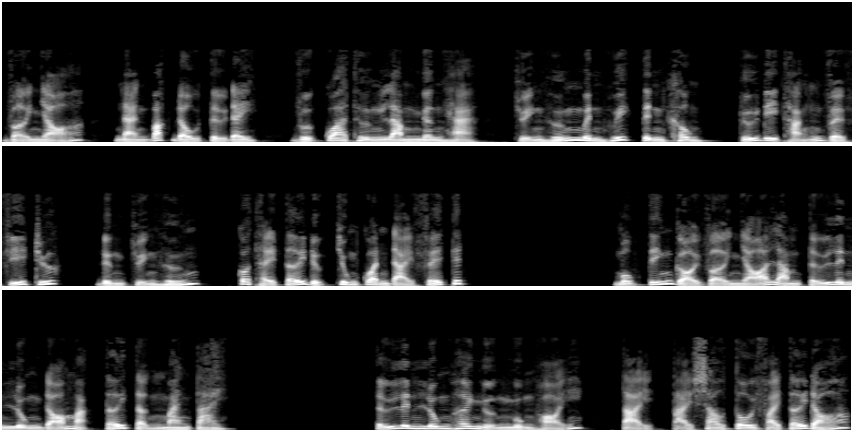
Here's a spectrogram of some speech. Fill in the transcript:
Vợ nhỏ, nàng bắt đầu từ đây, vượt qua thương lam ngân hà, chuyển hướng minh huyết tinh không, cứ đi thẳng về phía trước, đừng chuyển hướng, có thể tới được chung quanh đại phế tích. Một tiếng gọi vợ nhỏ làm tử linh lung đỏ mặt tới tận mang tai. Tử linh lung hơi ngượng ngùng hỏi, tại, tại sao tôi phải tới đó?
